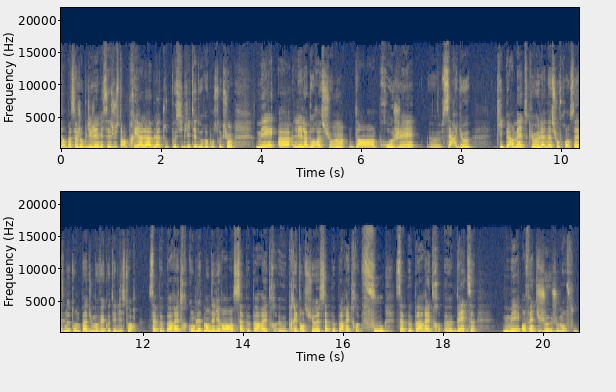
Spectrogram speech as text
un passage obligé, mais c'est juste un préalable à toute possibilité de reconstruction, mais à l'élaboration d'un projet euh, sérieux qui permette que la nation française ne tombe pas du mauvais côté de l'histoire. Ça peut paraître complètement délirant, ça peut paraître euh, prétentieux, ça peut paraître fou, ça peut paraître euh, bête, mais en fait, je, m'en fous.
